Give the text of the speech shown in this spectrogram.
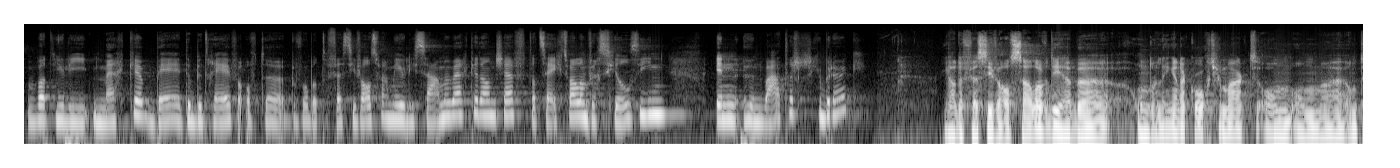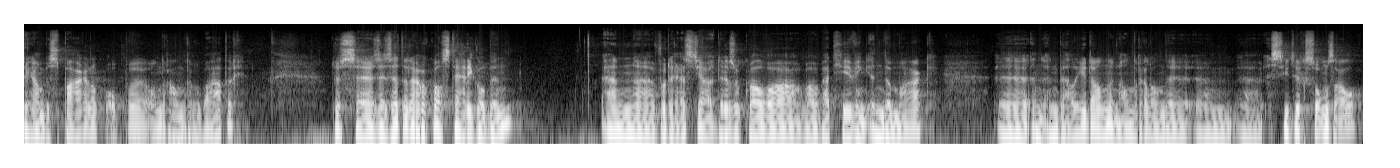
wat jullie merken bij de bedrijven of de, bijvoorbeeld de festivals waarmee jullie samenwerken dan, chef? Dat zij echt wel een verschil zien in hun watergebruik? Ja, de festivals zelf die hebben onderling een akkoord gemaakt om, om, uh, om te gaan besparen op, op uh, onder andere water. Dus uh, zij zetten daar ook wel sterk op in. En voor de rest, ja, er is ook wel wat, wat wetgeving in de maak. In, in, België dan, in andere landen um, is die er soms al.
